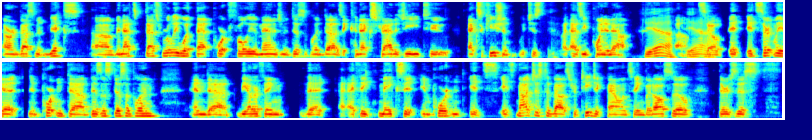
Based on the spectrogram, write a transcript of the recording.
our investment mix? Um, and that's that's really what that portfolio management discipline does. It connects strategy to execution, which is, as you pointed out. Yeah, um, yeah. So it, it's certainly an important uh, business discipline. And uh, the other thing that I think makes it important. It's it's not just about strategic balancing, but also there's this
